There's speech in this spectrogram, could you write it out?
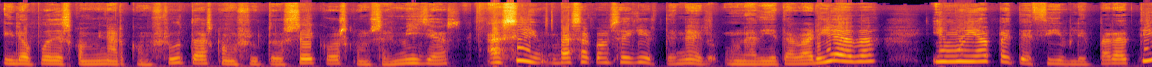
y lo puedes combinar con frutas, con frutos secos, con semillas. Así vas a conseguir tener una dieta variada y muy apetecible para ti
